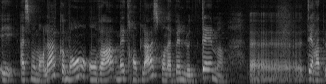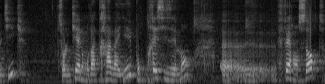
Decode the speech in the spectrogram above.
Et à ce moment-là, comment on va mettre en place ce qu'on appelle le thème thérapeutique, sur lequel on va travailler pour précisément faire en sorte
